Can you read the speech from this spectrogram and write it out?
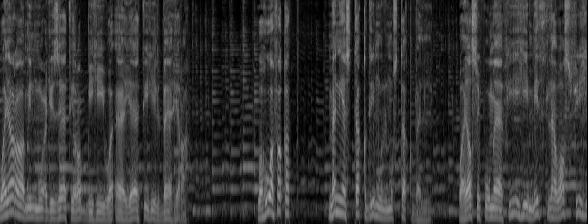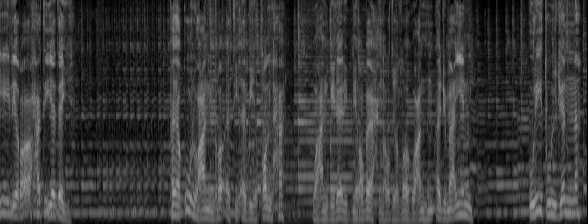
ويرى من معجزات ربه وآياته الباهرة. وهو فقط من يستقدم المستقبل ويصف ما فيه مثل وصفه لراحة يديه. فيقول عن امرأة أبي طلحة وعن بلال بن رباح رضي الله عنهم أجمعين أريت الجنة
